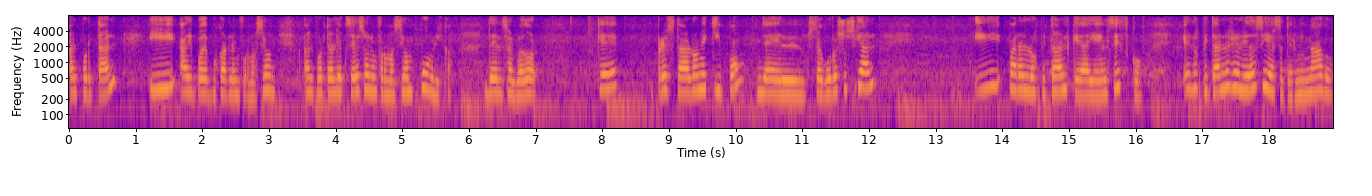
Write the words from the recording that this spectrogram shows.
al portal y ahí puedes buscar la información al portal de acceso a la información pública de El Salvador que prestaron equipo del Seguro Social y para el hospital que hay en el CIFCO. El hospital en realidad sí está terminado,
